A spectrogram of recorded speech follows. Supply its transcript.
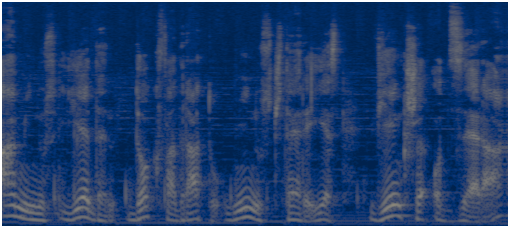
a minus 1 do kwadratu minus 4 jest większe od zera,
